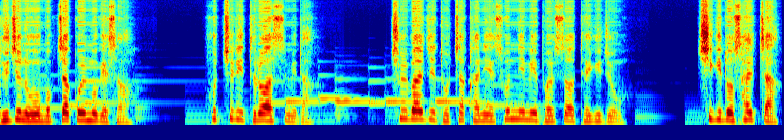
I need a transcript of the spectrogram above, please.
늦은 오후 먹자 골목에서 호출이 들어왔습니다. 출발지 도착하니 손님이 벌써 대기 중. 시기도 살짝.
